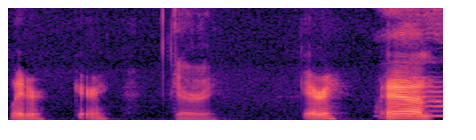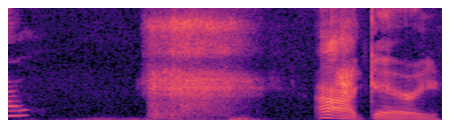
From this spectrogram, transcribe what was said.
later, Gary. Gary. Gary. And ah, Gary.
